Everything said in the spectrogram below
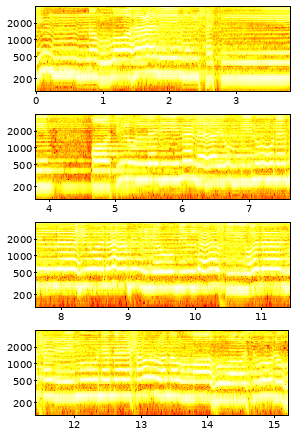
إن الله عليم حكيم. قاتلوا الذين لا يؤمنون بالله ولا باليوم الآخر ولا يحرمون ما حرم الله ورسوله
